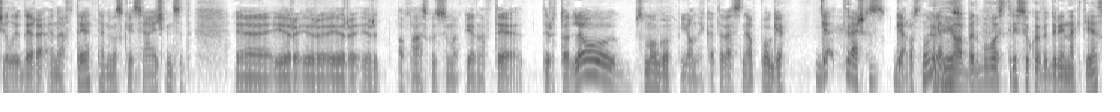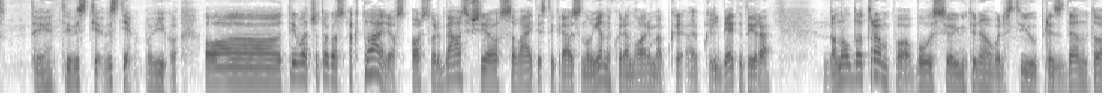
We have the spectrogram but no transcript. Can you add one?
Ši laida yra NFT, ten viską įsiaiškinsit e, ir, ir, ir, ir papasakosim apie NFT. Ir toliau, smagu, Jonai, kad tavęs neapvogė. Ge, tai reiškia geros naujienos. Jo, bet buvo stresiuko vidury nakties. Tai, tai vis, tiek, vis tiek pavyko. O tai va čia tokios aktualios. O svarbiausia šios savaitės tikriausiai naujiena, kurią norime apka- apkalbėti, tai yra Donaldo Trumpo, buvusio Junktinio valstybių prezidento,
